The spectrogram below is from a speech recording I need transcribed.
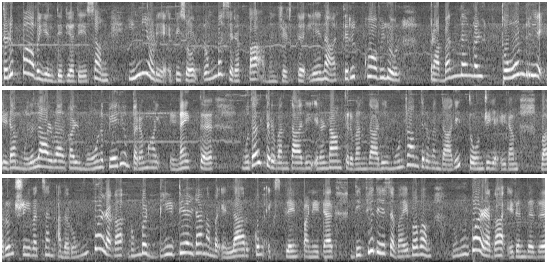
திருப்பாவையில் திவ்ய தேசம் இன்னியோடைய எபிசோட் ரொம்ப சிறப்பாக அமைஞ்சிடுது ஏன்னா திருக்கோவிலூர் பிரபந்தங்கள் தோன்றிய இடம் முதலாழ்வார்கள் மூணு பேரையும் பெருமாள் இணைத்து முதல் திருவந்தாதி இரண்டாம் திருவந்தாதி மூன்றாம் திருவந்தாதி தோன்றிய இடம். வருண் ஸ்ரீவத்சன் அதை ரொம்ப அழகாக ரொம்ப டீட்டெயில்டாக நம்ம எல்லாருக்கும் எக்ஸ்பிளைன் பண்ணிட்டார். திவ்ய தேச வைபவம் ரொம்ப அழகாக இருந்தது.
